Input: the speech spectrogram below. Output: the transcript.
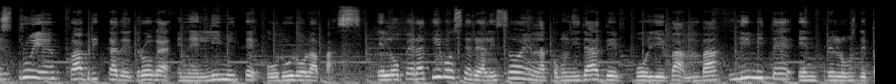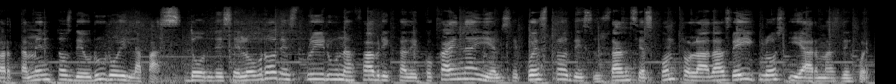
Destruyen fábrica de droga en el límite Oruro-La Paz. El operativo se realizó en la comunidad de Boyebamba, límite entre los departamentos de Oruro y La Paz, donde se logró destruir una fábrica de cocaína y el secuestro de sustancias controladas, vehículos y armas de fuego.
